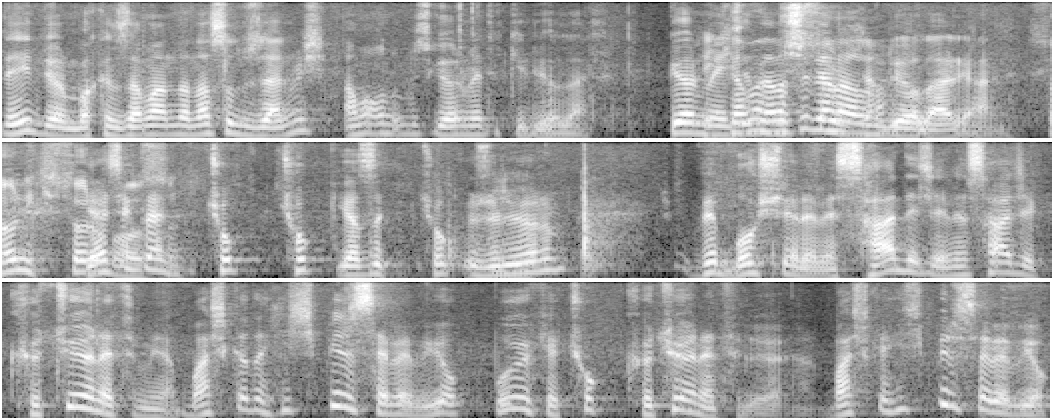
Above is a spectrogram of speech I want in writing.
değil diyorum. Bakın zamanda nasıl düzelmiş ama onu biz görmedik ki diyorlar. Görmeyince nasıl şey can alın soracağım. diyorlar yani. Son iki sorum Gerçekten olsun. çok çok yazık, çok üzülüyorum. Ve boş yere ve sadece ve sadece kötü yönetimi. Başka da hiçbir sebebi yok. Bu ülke çok kötü yönetiliyor. Yani. Başka hiçbir sebebi yok.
